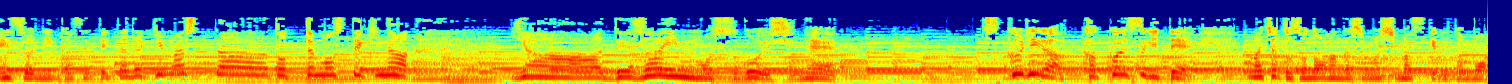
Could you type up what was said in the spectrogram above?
演奏に行かせていただきました。とっても素敵な、いやー、デザインもすごいしね、作りがかっこよすぎて、まあちょっとそのお話もしますけれども、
